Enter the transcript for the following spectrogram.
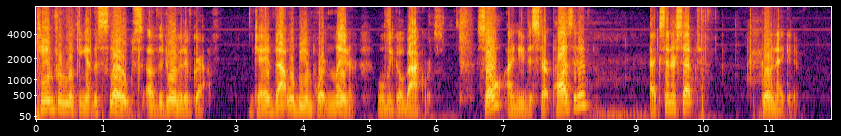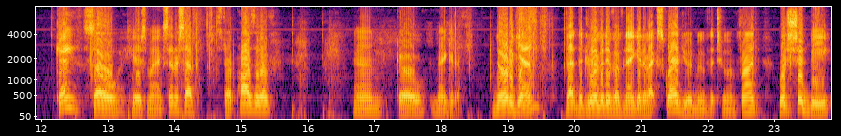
came from looking at the slopes of the derivative graph. Okay, that will be important later when we go backwards. So I need to start positive, x-intercept, go negative. Okay, so here's my x-intercept. Start positive and go negative. Note again that the derivative of negative x squared, you would move the 2 in front, which should be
